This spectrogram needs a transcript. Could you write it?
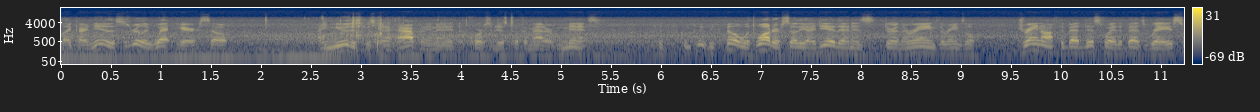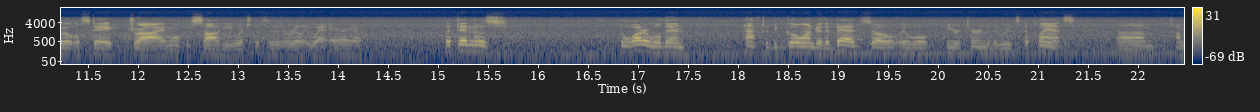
like I knew, this is really wet here, so I knew this was going to happen, and it, of course it just took a matter of minutes to completely fill with water. So the idea then is during the rains, the rains will drain off the bed this way. The bed's raised, so it will stay dry and won't be soggy, which this is a really wet area. But then those the water will then have to be, go under the bed, so it will be returned to the roots of the plants. Um, I'm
